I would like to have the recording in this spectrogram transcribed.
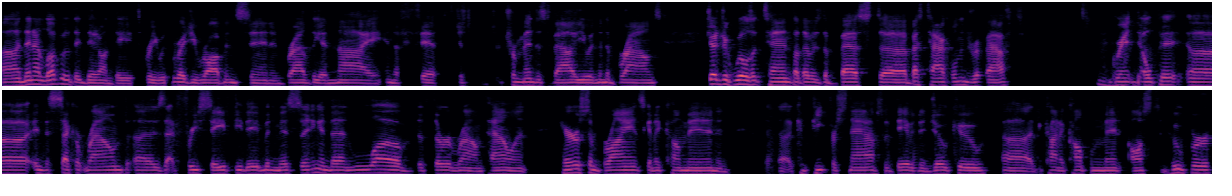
Uh, and then I loved what they did on day three with Reggie Robinson and Bradlee Anae in the fifth, just tremendous value. And then the Browns, Jedrick Wills at 10, thought that was the best uh, best tackle in the draft. Mm-hmm. Grant Delpit uh, in the second round uh, is that free safety they've been missing, and then loved the third round talent. Harrison Bryant's going to come in and uh, compete for snaps with David Njoku uh, to kind of complement Austin Hooper.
